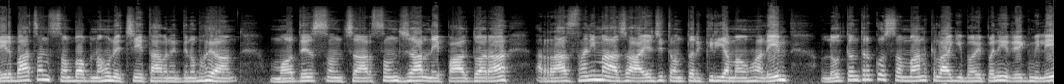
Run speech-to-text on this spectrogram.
निर्वाचन सम्भव नहुने चेतावनी दिनुभयो। मधेस सञ्चार सञ्जाल नेपालद्वारा राजधानीमा आज आयोजित अन्तर्क्रियामा उहाँले लोकतन्त्रको सम्मानका लागि भए पनि रेग्मीले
